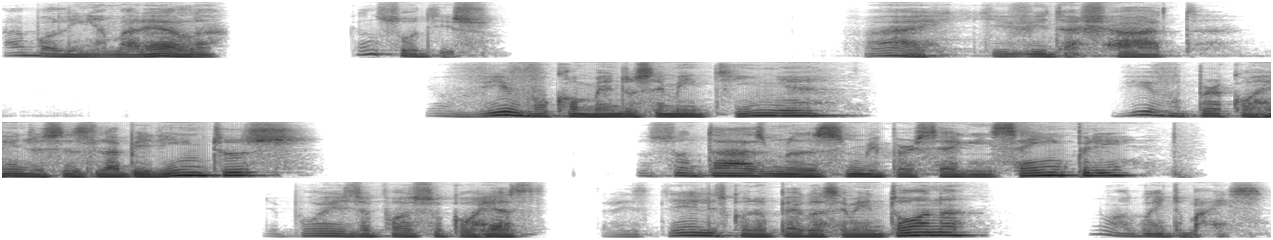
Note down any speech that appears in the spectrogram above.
a bolinha amarela cansou disso. Ai, que vida chata. Eu vivo comendo sementinha, vivo percorrendo esses labirintos. Os fantasmas me perseguem sempre. Depois eu posso correr atrás deles quando eu pego a sementona. Não aguento mais.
